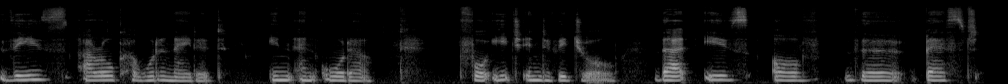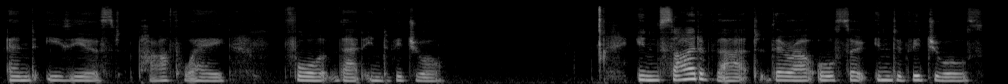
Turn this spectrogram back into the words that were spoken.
these are all coordinated in an order for each individual that is of the best and easiest pathway for that individual. Inside of that, there are also individuals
